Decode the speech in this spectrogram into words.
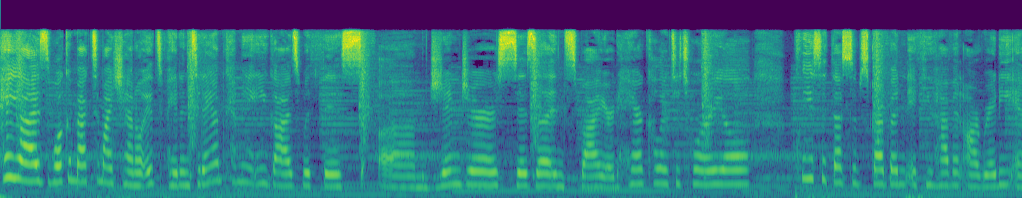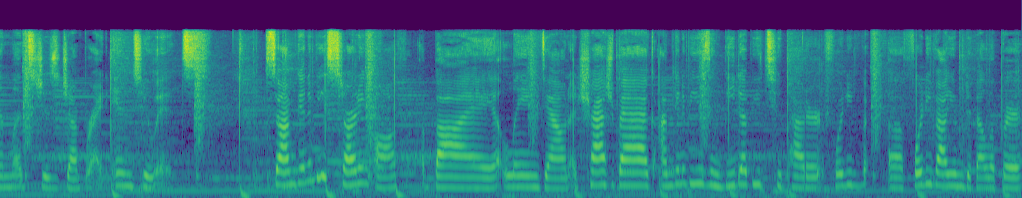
Hey guys, welcome back to my channel. It's Peyton. Today I'm coming at you guys with this um, Ginger SZA inspired hair color tutorial. Please hit that subscribe button if you haven't already and let's just jump right into it. So I'm going to be starting off by laying down a trash bag. I'm going to be using BW2 powder, 40, uh, 40 volume developer,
